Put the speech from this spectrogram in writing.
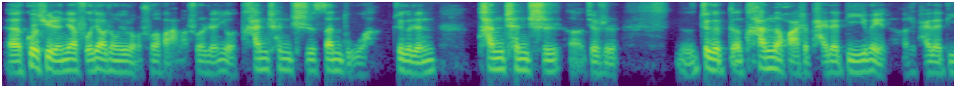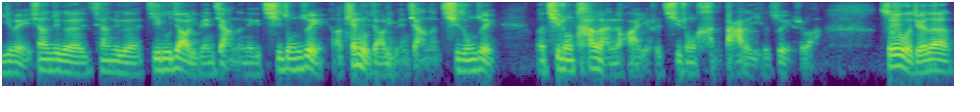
呃，过去人家佛教中有种说法嘛，说人有贪嗔痴三毒啊，这个人贪嗔痴啊，就是。这个贪的话是排在第一位的啊，是排在第一位。像这个像这个基督教里边讲的那个七宗罪啊，天主教里边讲的七宗罪，呃，其中贪婪的话也是其中很大的一个罪，是吧？所以我觉得，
